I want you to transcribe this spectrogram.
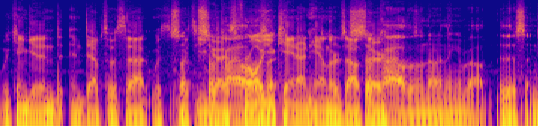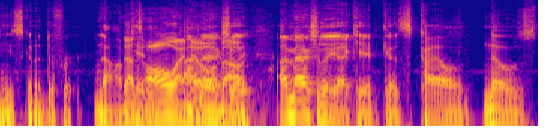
we can get in, in depth with that with, So- with you so guys Kyle for all you canine handlers out so there. Kyle doesn't know anything about this, and he's going to defer. No, I'm That's kidding. all I I'm know actually, about. I'm actually a kid because Kyle knows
